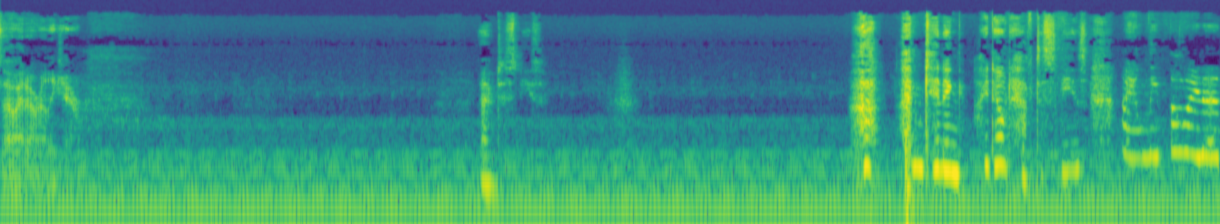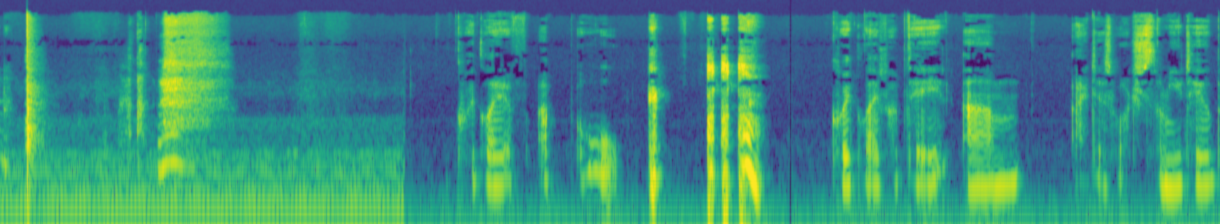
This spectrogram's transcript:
so I don't really care. I have to sneeze. I'm kidding. I don't have to sneeze. I only thought I did. Quick life up. Oh. Quick life update. Um, I just watched some YouTube.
